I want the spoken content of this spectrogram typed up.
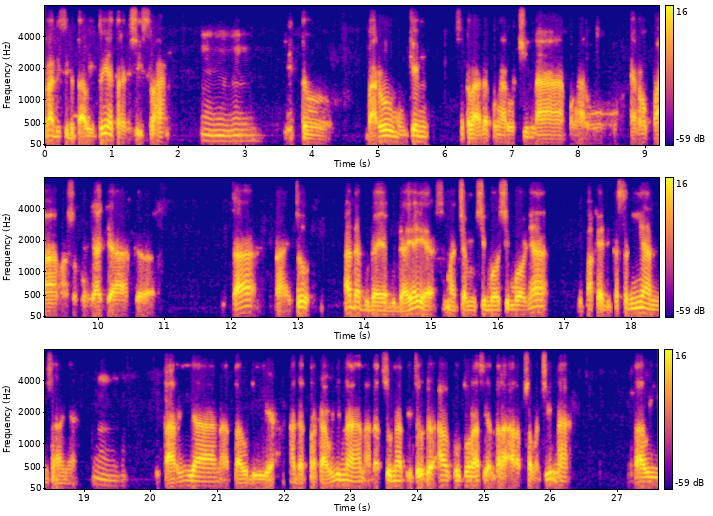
tradisi Betawi itu ya tradisi Islam Hmm. Baru mungkin setelah ada pengaruh Cina, pengaruh Eropa masuk menjajah ke kita, nah itu ada budaya-budaya ya semacam simbol-simbolnya dipakai di kesenian misalnya, Hmm. di tarian atau di adat perkawinan, adat sunat itu udah alkulturasi antara Arab sama Cina, Betawi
